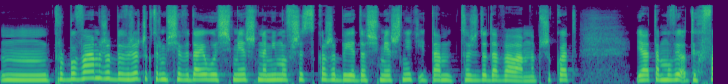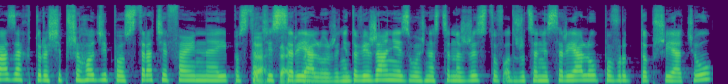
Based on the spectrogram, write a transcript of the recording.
Mm, próbowałam, żeby rzeczy, które mi się wydały śmieszne, mimo wszystko, żeby je dośmiesznić i tam coś dodawałam. Na przykład ja tam mówię o tych fazach, które się przechodzi po stracie fajnej postaci tak, tak, serialu, tak. że niedowierzanie, złość na scenarzystów, odrzucenie serialu, powrót do przyjaciół.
